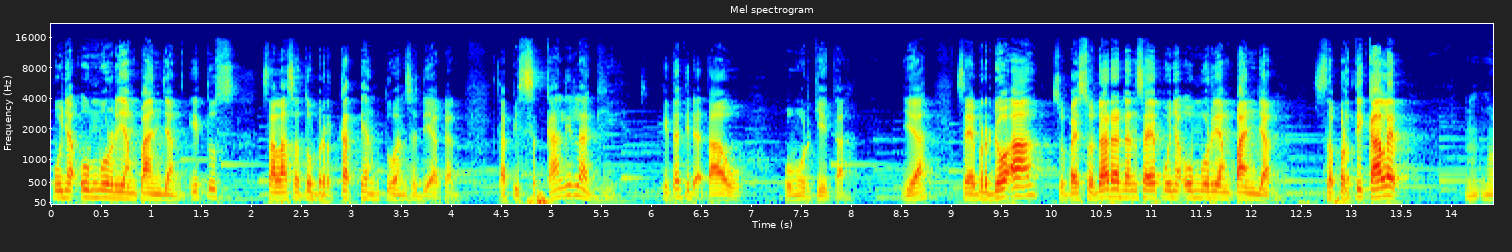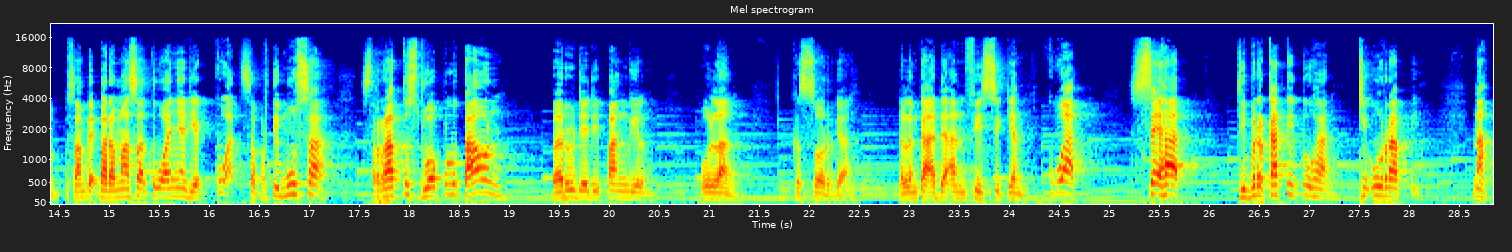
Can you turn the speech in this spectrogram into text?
punya umur yang panjang. Itu salah satu berkat yang Tuhan sediakan. Tapi sekali lagi, Kita tidak tahu umur kita. Ya, saya berdoa supaya saudara dan saya punya umur yang panjang. Seperti Kaleb, sampai pada masa tuanya dia kuat seperti Musa, 120 tahun baru dia dipanggil pulang ke sorga dalam keadaan fisik yang kuat, sehat, diberkati Tuhan, diurapi. Nah,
